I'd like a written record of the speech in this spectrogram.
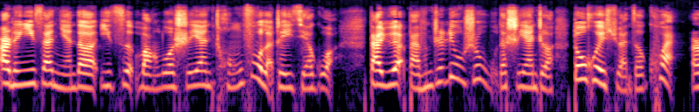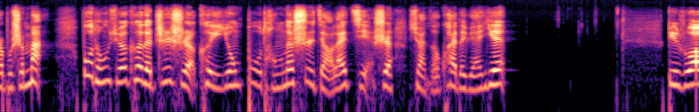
二零一三年的一次网络实验重复了这一结果，大约百分之六十五的实验者都会选择“快”而不是“慢”。不同学科的知识可以用不同的视角来解释选择“快”的原因。比如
